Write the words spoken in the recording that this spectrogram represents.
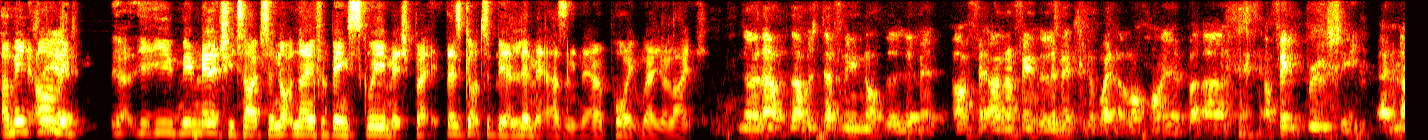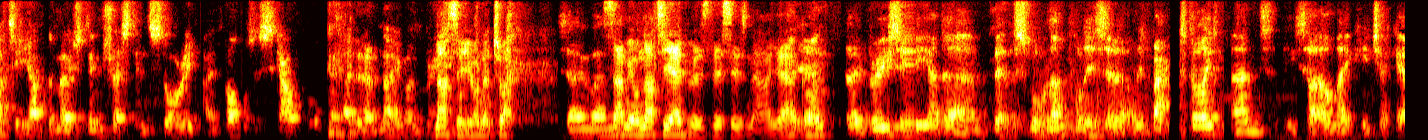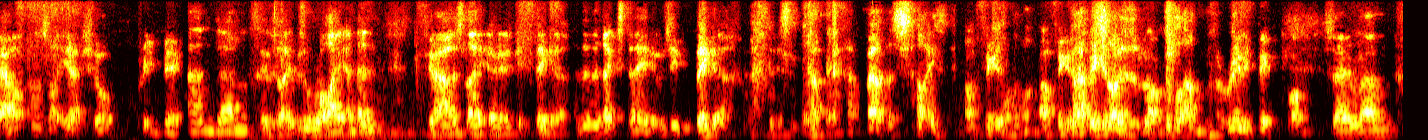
I mean, so, army. Yeah You, you military types are not known for being squeamish, but there's got to be a limit, hasn't there? A point where you're like, No, that that was definitely not the limit. I think, and I think the limit could have went a lot higher. But uh, I think Brucey and Nutty have the most interesting story. That involves a scalpel. I don't know Nutty was Brucey. Nutty, you want to try? So um, Samuel Nutty Edwards, this is now, yeah? Go on. So Brucey had a bit of a small lump on his uh, on his backside, and he's like, "Oh mate, can you check it out?" And I was like, "Yeah, sure." Pretty big, and um, it was like it was all right. And then a few hours later, it get bigger, and then the next day, it was even bigger. it's about, the size, I figured. I figured about the size of a plum. a really big plum. So um,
